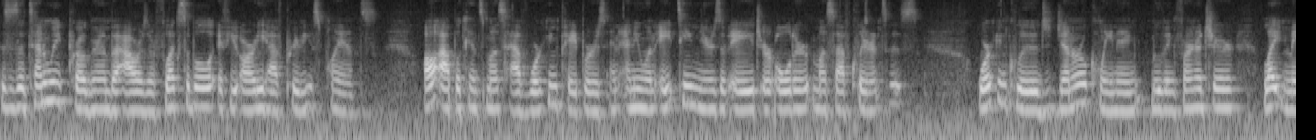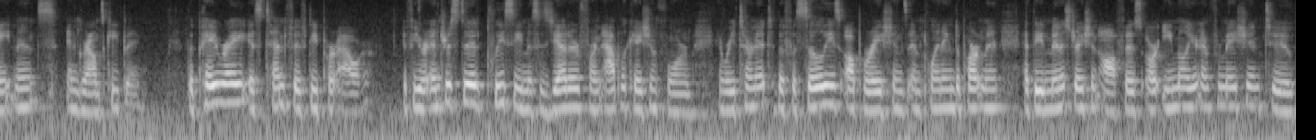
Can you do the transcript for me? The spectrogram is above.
This is a 10-week program, but hours are flexible if you already have previous plans. All applicants must have working papers, and anyone 18 years of age or older must have clearances. Work includes general cleaning, moving furniture, light maintenance, and groundskeeping. The pay rate is $10.50 per hour. If you are interested, please see Mrs. Yetter for an application form and return it to the Facilities Operations and Planning Department at the Administration Office or email your information to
